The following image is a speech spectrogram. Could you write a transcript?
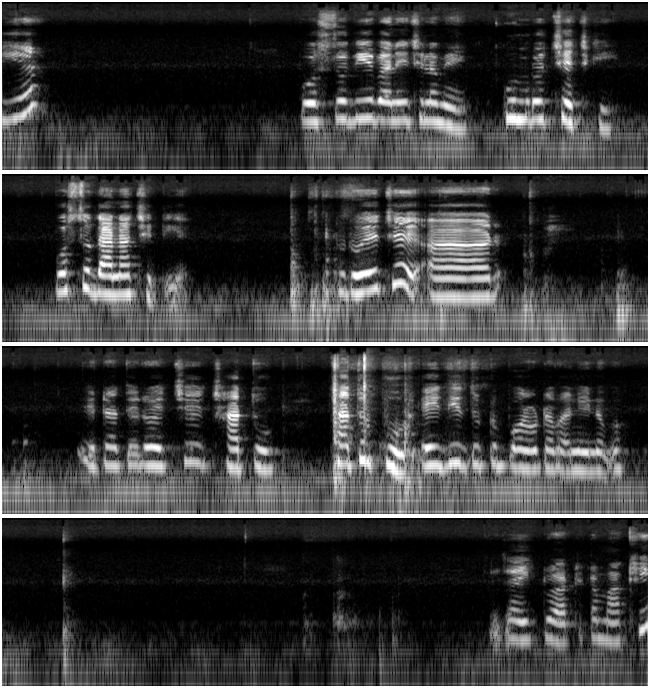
দিয়ে। পোস্ত দিয়ে বানিয়েছিলাম এই কুমড়োর ছেচকি, পোস্ত দানা ছিটিয়ে। একটু রয়েছে, আর এটাতে রয়েছে ছাতু, ছাতুর পুর। এই দিয়ে দুটো পরোটা বানিয়ে নেব। এটা একটু আটাটা মাখি,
